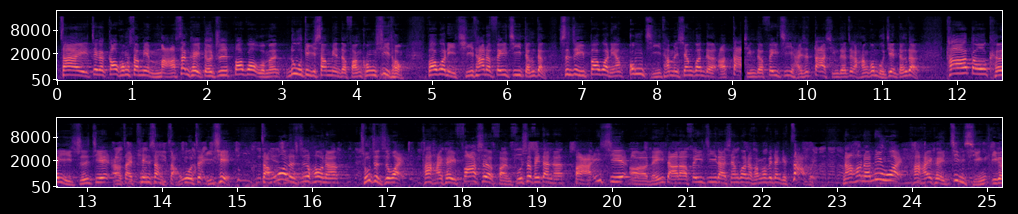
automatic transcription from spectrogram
在这个高空上面马上可以得知，包括我们陆地上面的防空系统，包括你其他的飞机等等，甚至于包括你要攻击他们相关的啊大型的飞机还是大型的这个航空母舰等等，它都可以直接啊在天上掌握这一切。掌握了之后呢，除此之外，它还可以发射反辐射飞弹呢，把一些啊、呃、雷达啦、飞机啦相关的防空飞弹给炸毁。然后呢，另外它还可以进行一个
